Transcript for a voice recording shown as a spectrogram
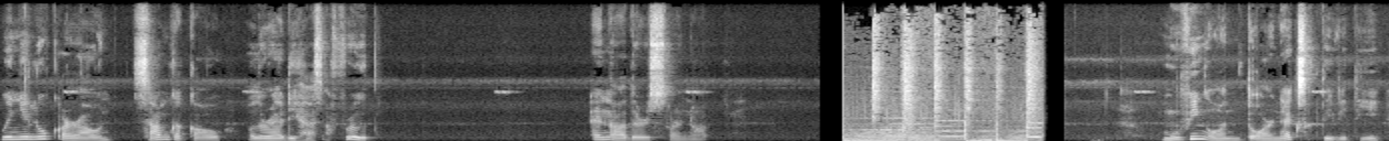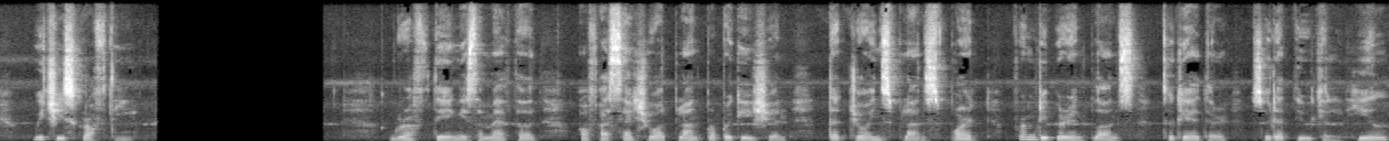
When you look around, some cacao already has a fruit and others are not. Moving on to our next activity, which is grafting. Grafting is a method of asexual plant propagation that joins plants apart from different plants together so that they can heal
